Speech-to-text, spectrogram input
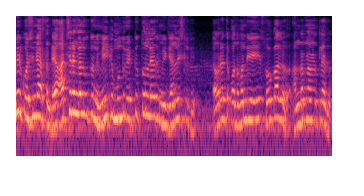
మీరు క్వశ్చన్ చేస్తుంటే ఆశ్చర్యం కలుగుతుంది. మీకు ముందు వ్యక్తిత్వం లేదు మీ జర్నలిస్టులకి. ఎవరైతే కొంతమంది సోకాళ్ళు అందరిని అనట్లేదు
